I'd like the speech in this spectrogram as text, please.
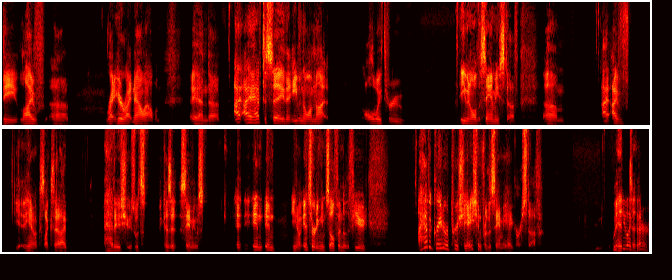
the live uh, right here right now album, and uh, I, I have to say that even though I'm not all the way through even all the Sammy stuff. Um, I, have you know, because like I said, I had issues with because it, Sammy was in in you know inserting himself into the feud. I have a greater appreciation for the Sammy Hagar stuff. Which do you like uh, better?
